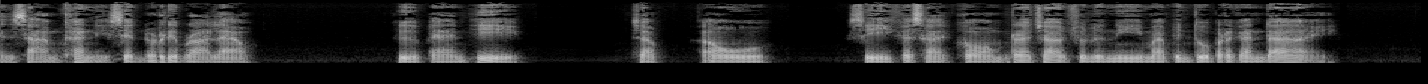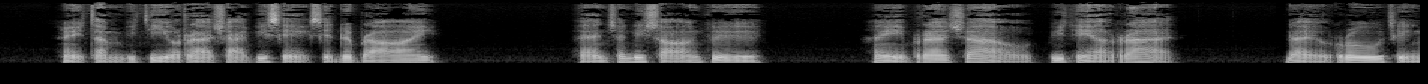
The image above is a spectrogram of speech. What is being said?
นสามขั้นนี้เสร็จเรียบร้อยแล้ว คือแผนที่จับเอา สี่กษัตริย์ของพระเจ้าจุลนีมาเป็นตัวประกันได้ ให้ทำพิธีราชาพิเศษเสร็จเรียบร้อย แผนชั้นที่สองคือ ให้พระเจ้าวิเทหราช ได้รู้ถึง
